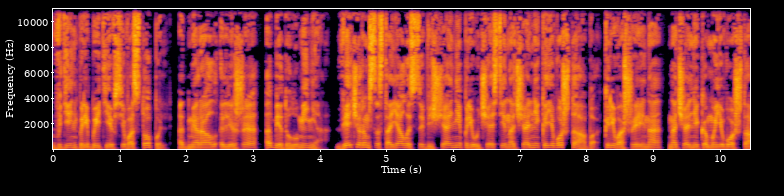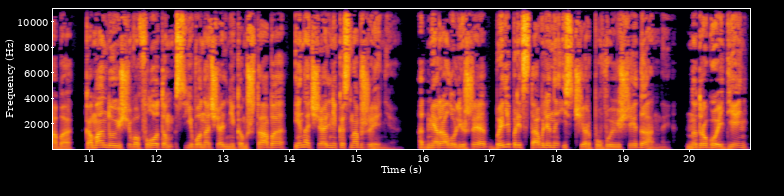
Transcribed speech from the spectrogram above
В день прибытия в Севастополь адмирал Леже обедал у меня. Вечером состоялось совещание при участии начальника его штаба, Кривошейна, начальника моего штаба, командующего флотом с его начальником штаба и начальника снабжения. Адмиралу Леже были представлены исчерпывающие данные. На другой день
